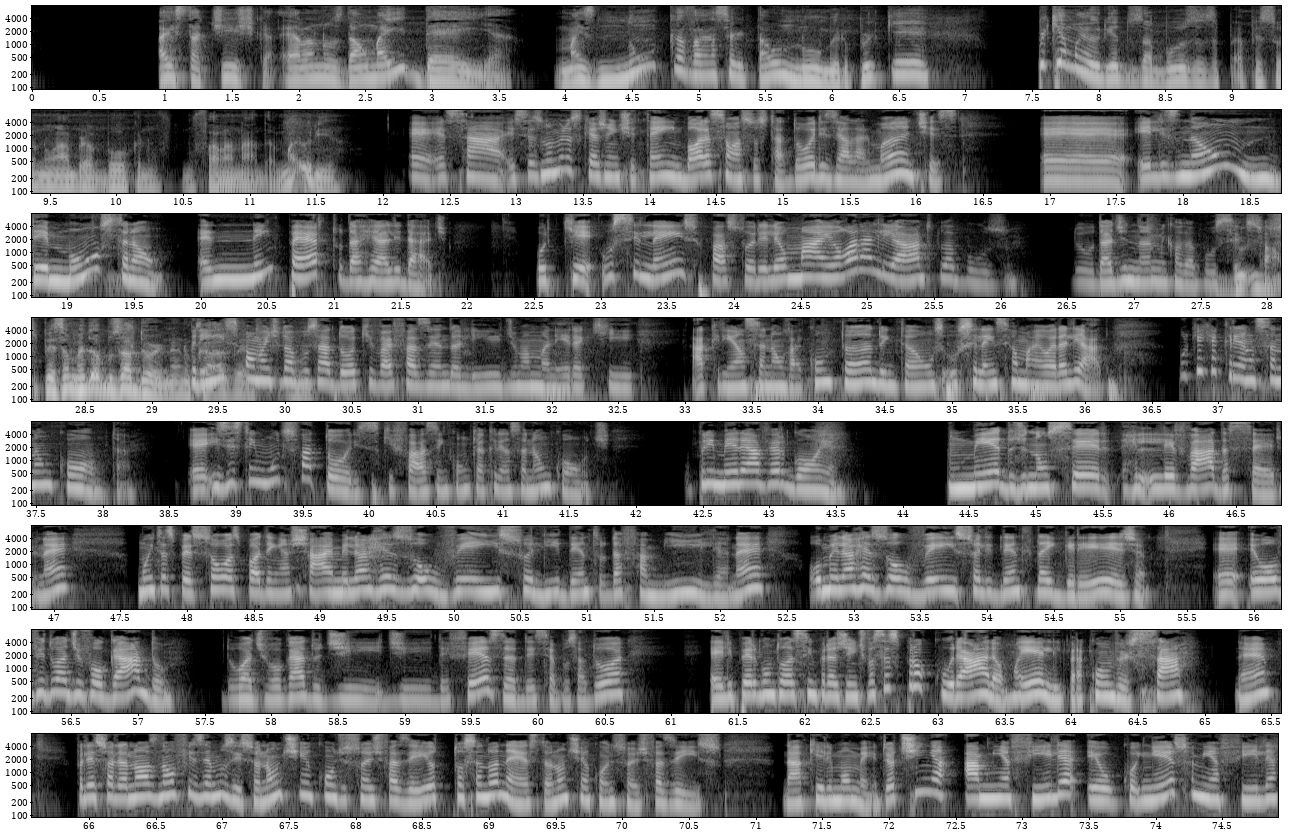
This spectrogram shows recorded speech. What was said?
a estatística ela nos dá uma ideia, mas nunca vai acertar o número, porque porque a maioria dos abusos a pessoa não abre a boca, não, não fala nada. A maioria. É, essa, esses números que a gente tem, embora são assustadores e alarmantes, é, eles não demonstram é, nem perto da realidade. Porque o silêncio, pastor, ele é o maior aliado do abuso do, da dinâmica do abuso sexual. Especialmente do abusador, né? Principalmente caso, do abusador que vai fazendo ali de uma maneira que a criança não vai contando, então o, o silêncio é o maior aliado. Por que, que a criança não conta? É, existem muitos fatores que fazem com que a criança não conte. O primeiro é a vergonha, o medo de não ser levada a sério, né? Muitas pessoas podem achar é melhor resolver isso ali dentro da família, né? Ou melhor resolver isso ali dentro da igreja. É, eu ouvi do advogado, do advogado de, de defesa desse abusador, ele perguntou assim pra gente: vocês procuraram ele para conversar, né? Falei assim: olha, nós não fizemos isso, eu não tinha condições de fazer, eu tô sendo honesta, eu não tinha condições de fazer isso naquele momento. Eu tinha a minha filha, eu conheço a minha filha,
